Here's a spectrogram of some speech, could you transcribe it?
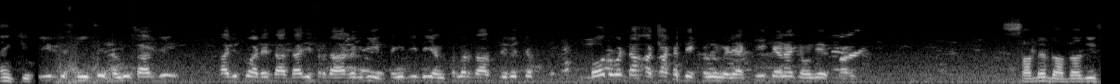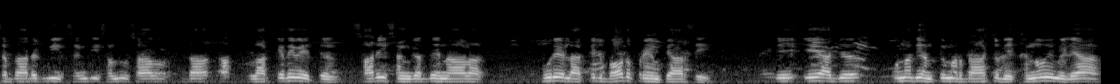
ਥੈਂਕ ਯੂ ਵੀਰ ਜਸਵੀਰ ਸਿੰਘ ਸੰਧੂ ਸਾਹਿਬ ਜੀ ਅੱਜ ਤੁਹਾਡੇ ਦਾਦਾ ਜੀ ਸਰਦਾਰ ਰਘਵੀਰ ਸਿੰਘ ਜੀ ਦੀ ਅੰਤਮ ਅਰਦਾਸ ਦੇ ਵਿੱਚ ਬਹੁਤ ਵੱਡਾ ਇਕੱਠ ਦੇਖਣ ਨੂੰ ਮਿਲਿਆ। ਕੀ ਕਹਿਣਾ ਚਾਹੁੰਦੇ ਇਸ ਬਾਰੇ? ਸਾਡੇ ਦਾਦਾ ਜੀ ਸਰਦਾਰ ਰਘਵੀਰ ਸਿੰਘ ਜੀ ਸੰਧੂ ਸਾਹਿਬ ਦਾ ਇਲਾਕੇ ਦੇ ਵਿੱਚ ਸਾਰੀ ਸੰਗਤ ਦੇ ਨਾਲ ਪੂਰੇ ਇਲਾਕੇ 'ਚ ਬਹੁਤ ਪ੍ਰੇਮ ਪਿਆਰ ਸੀ। ਤੇ ਇਹ ਅੱਜ ਉਹਨਾਂ ਦੀ ਅੰਤਿਮ ਅਰਦਾਸ 'ਚ ਵੇਖਣ ਨੂੰ ਵੀ ਮਿਲਿਆ।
